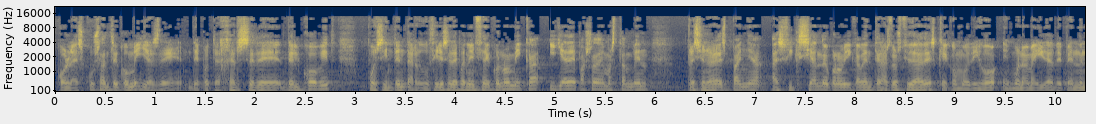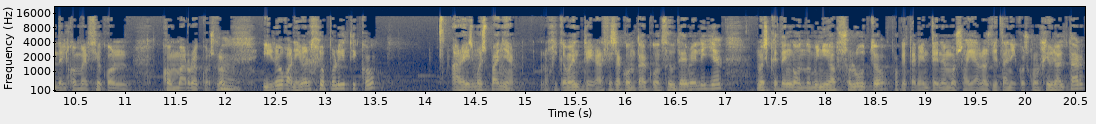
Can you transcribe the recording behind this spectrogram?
con la excusa, entre comillas, de, de protegerse de, del COVID, pues intenta reducir esa dependencia económica y ya de paso, además, también presionar a España asfixiando económicamente las dos ciudades que, como digo, en buena medida dependen del comercio con, con Marruecos, ¿no? Mm. Y luego, a nivel geopolítico, Ahora mismo España, lógicamente, gracias a contar con Ceuta y Melilla, no es que tenga un dominio absoluto, porque también tenemos allá a los británicos con Gibraltar,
